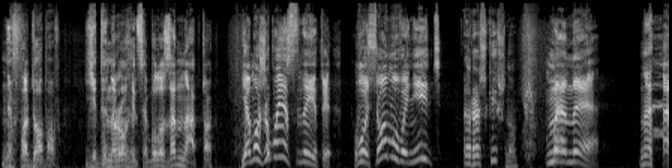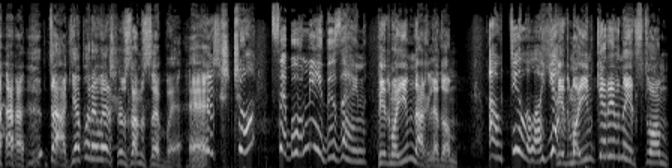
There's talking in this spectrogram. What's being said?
Не вподобав. Єдинороги це було занадто. Я можу пояснити. В усьому виніть Розкішно. мене. Так, я перевершив сам себе. Ес? Що? Це був мій дизайн. Під моїм наглядом, А втілила я. під моїм керівництвом.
